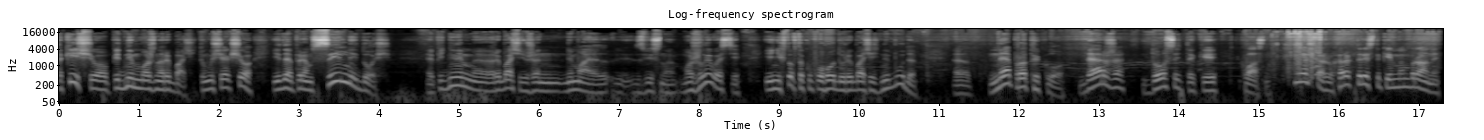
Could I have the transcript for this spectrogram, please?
Такий, що під ним можна рибачити. Тому що якщо йде прям сильний дощ, Під ним е, рибачить вже немає, е, звісно, можливості, і ніхто в таку погоду рибачить не буде. Е, Не протекло. Держа досить таки класно. Ну, я ж кажу, характеристики мембрани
